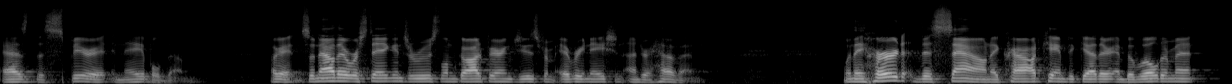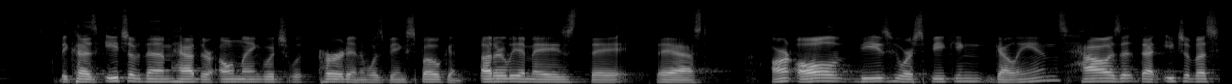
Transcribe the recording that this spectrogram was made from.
as the Spirit enabled them. Okay, so now they were staying in Jerusalem, God fearing Jews from every nation under heaven. When they heard this sound, a crowd came together in bewilderment because each of them had their own language heard and was being spoken. Utterly amazed, they, they asked, Aren't all these who are speaking Galileans? How is it that each of us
